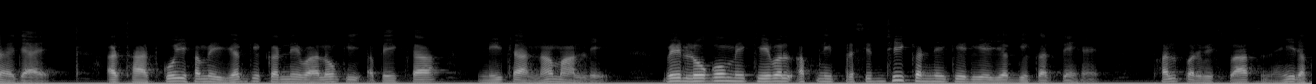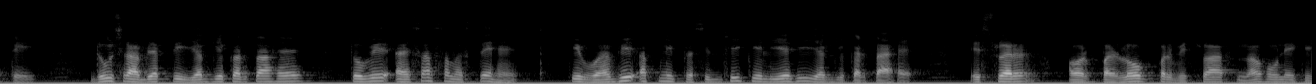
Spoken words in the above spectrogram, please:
रह जाए। अर्थात कोई हमें यज्ञ करने वालों की अपेक्षा नीचा न मान ले। वे लोगों में केवल अपनी प्रसिद्धि करने के लिए यज्ञ करते हैं, फल पर विश्वास नहीं रखते। दूसरा व्यक्ति यज्ञ करता है तो वे ऐसा समझते हैं कि वह भी अपनी प्रसिद्धि के लिए ही यज्ञ करता है। ईश्वर और परलोक पर विश्वास न होने के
